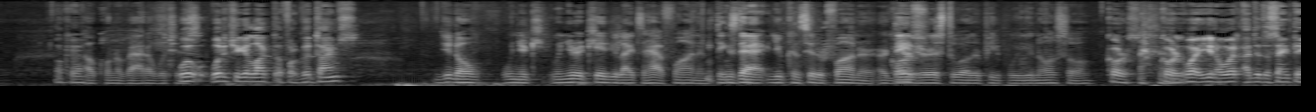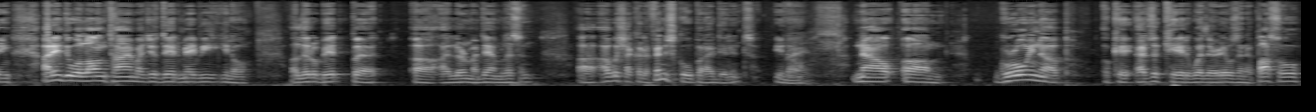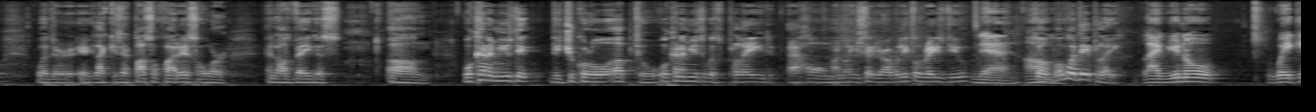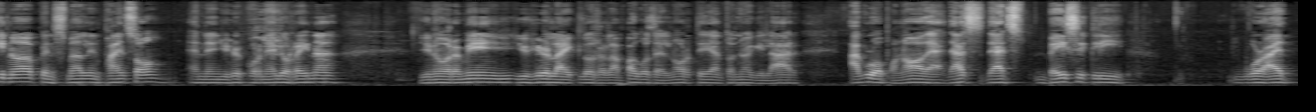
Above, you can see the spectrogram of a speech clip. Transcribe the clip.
Okay. Elko, Nevada, which is What, what did you get locked up for? Good times? you know when you're when you're a kid you like to have fun and things that you consider fun are, are dangerous to other people you know so Of course, of course. Well, you know what? I did the same thing. I didn't do a long time. I just did maybe, you know, a little bit, but uh, I learned my damn lesson. Uh, I wish I could have finished school, but I didn't, you know. Right. Now, um, growing up, okay, as a kid, whether it was in El Paso, whether, it, like you said, Paso Juarez or in Las Vegas, um, what kind of music did you grow up to? What kind of music was played at home? I know you said your abuelito raised you. yeah So um, what would they play? like you know waking up and smelling pine sol and then you hear Cornelio Reina you know what I mean you, you hear like Los Relámpagos del Norte Antonio Aguilar I grew up on all that that's that's basically where I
